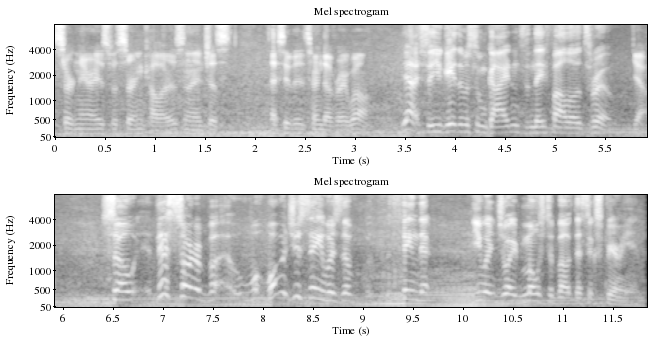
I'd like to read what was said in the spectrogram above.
certain areas with certain colors, and it just I see that it turned out very well. Yeah. So you gave them some guidance and they followed through. Yeah. So this sort of, uh, what would you say was the thing that you enjoyed most about this experience?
